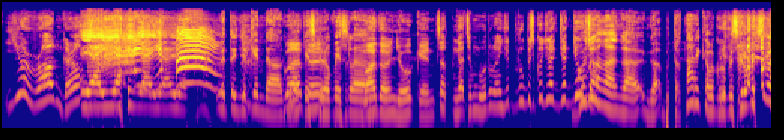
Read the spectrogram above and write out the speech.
you're wrong girl Iya iya iya iya iya. Lo tunjukin dong Gua grupis tuh- grupis lo. gue tunjukin set nggak cemburu lanjut grupis gue jelek jelek Gue juga juga gak, gak, gak tertarik sama grupis-grupis lo.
